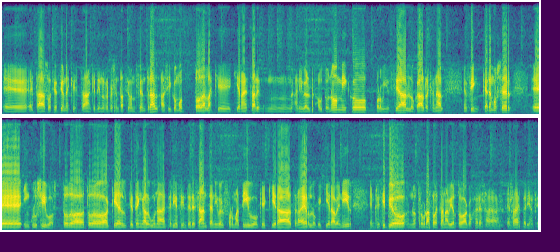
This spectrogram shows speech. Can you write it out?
eh, estas asociaciones que, están, que tienen representación central, así como todas las que quieran estar mm, a nivel autonómico, provincial, local, regional. En fin, queremos ser eh, inclusivos. Todo, todo aquel que tenga alguna experiencia interesante a nivel formativo, que quiera traerlo, que quiera venir, en principio nuestros brazos están abiertos a acoger esas, esas experiencias.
